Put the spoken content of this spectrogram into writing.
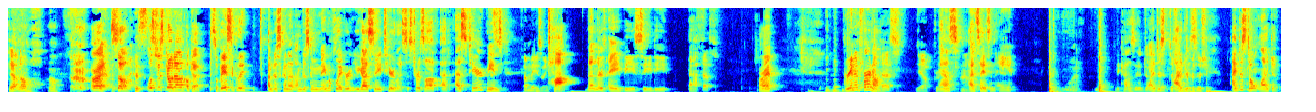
Yeah, no, no. All right, so let's just go down. Okay, so basically, I'm just gonna I'm just gonna name a flavor. You guys say tier list. It starts off at S tier, means Amazing. top. Then there's A, B, C, D, F. F All right. Green Inferno. S. Yeah, for sure. S. S. I'd say it's an A Why? because it, I Just just I defend your just, position. I just don't like it.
